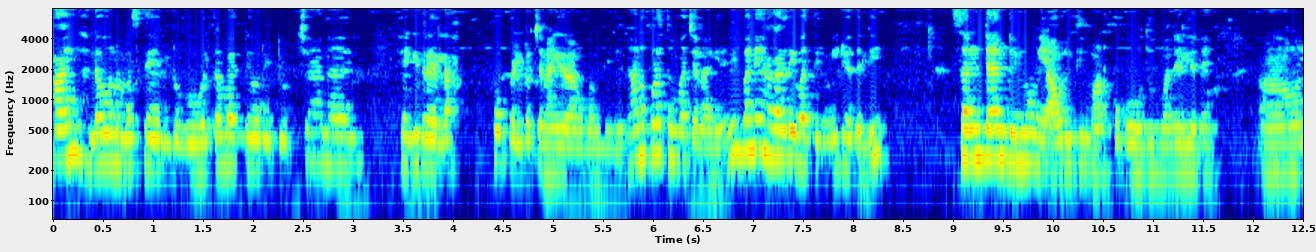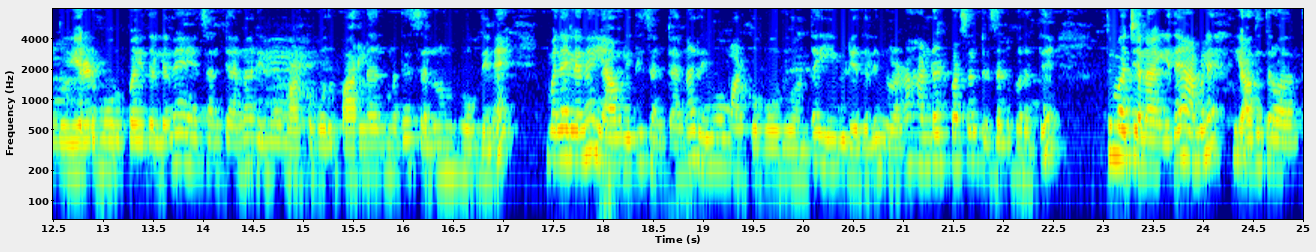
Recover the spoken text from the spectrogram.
ಹಾಯ್ ಹಲೋ ನಮಸ್ತೆ ಎಲ್ರಿಗೂ. Welcome back to our YouTube channel ಹೇಗಿದ್ರೆ ಎಲ್ಲ? ಹೋಪ್ ಎಲ್ಲರೂ ಚೆನ್ನಾಗಿದ್ದಾರೆ ಅನ್ಕೊತೀನಿ. ನಾನು ಕೂಡ ತುಂಬ ಚೆನ್ನಾಗಿದ್ದೀನಿ. ಬನ್ನಿ, ಹಾಗಾದರೆ ಇವತ್ತಿನ ವೀಡಿಯೋದಲ್ಲಿ ಸನ್ ಟ್ಯಾನ್ ರಿಮೂವ್ ಯಾವ ರೀತಿ ಮಾಡ್ಕೋಬಹುದು ಮನೆಯಲ್ಲೇ ಒಂದು ಎರಡು ಮೂರು ರೂಪಾಯಿದಲ್ಲೇ ಸನ್ ಟ್ಯಾನ್ನ ರಿಮೂವ್ ಮಾಡ್ಕೋಬೋದು ಪಾರ್ಲರ್ ಮತ್ತು ಸಲೂನ್ಗೆ ಹೋಗ್ದೇನೆ. ಮನೆಯಲ್ಲೇ ಯಾವ ರೀತಿ ಸನ್ ಟ್ಯಾನ್ನ ರಿಮೂವ್ ಮಾಡ್ಕೋಬೋದು ಅಂತ ಈ ವಿಡಿಯೋದಲ್ಲಿ ನೋಡೋಣ. ಹಂಡ್ರೆಡ್ ಪರ್ಸೆಂಟ್ ರಿಸಲ್ಟ್ ಬರುತ್ತೆ. ತುಂಬ ಚೆನ್ನಾಗಿದೆ. ಆಮೇಲೆ ಯಾವುದೇ ಥರವಾದಂಥ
